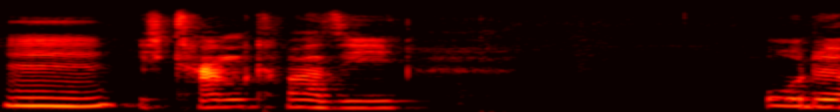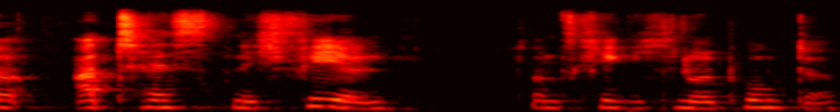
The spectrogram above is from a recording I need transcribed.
Hm. Ich kann quasi ohne Attest nicht fehlen. Sonst kriege ich null Punkte.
